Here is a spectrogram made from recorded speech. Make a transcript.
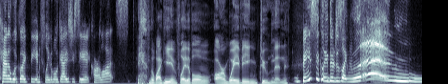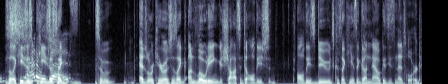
kind of look like the inflatable guys you see at car lots. the wacky inflatable arm waving tube men. Basically, they're just like, Whoa! So like he's just shadowy he's just like guys." so Edgelord Kiro is just like unloading shots into all these all these dudes because like he has a gun now because he's an edge lord,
